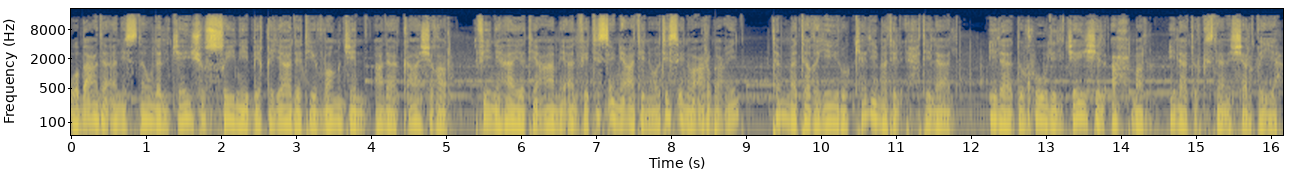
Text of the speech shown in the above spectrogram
وبعد أن استولى الجيش الصيني بقيادة فانجين على كاشغر في نهاية عام 1949 تم تغيير كلمة الاحتلال إلى دخول الجيش الأحمر إلى تركستان الشرقية.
